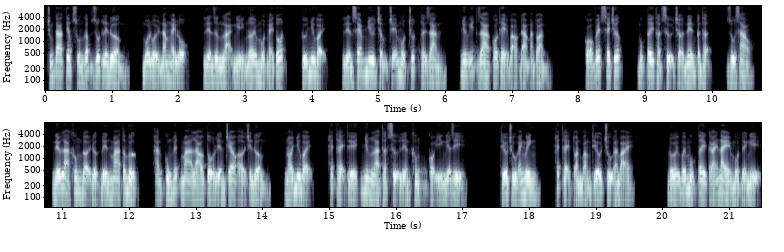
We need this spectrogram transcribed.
chúng ta tiếp xuống gấp rút lên đường, mỗi đổi năm ngày lộ, liền dừng lại nghỉ ngơi một ngày tốt, cứ như vậy, liền xem như chậm trễ một chút thời gian, nhưng ít ra có thể bảo đảm an toàn. Có vết xe trước, mục tây thật sự trở nên cẩn thận, dù sao, nếu là không đợi được đến ma tâm vực, hắn cùng huyết ma lão tổ liền treo ở trên đường. Nói như vậy, hết thể thế nhưng là thật sự liền không có ý nghĩa gì. Thiếu chủ anh minh, hết thể toàn bằng thiếu chủ an bài. Đối với mục tây cái này một đề nghị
